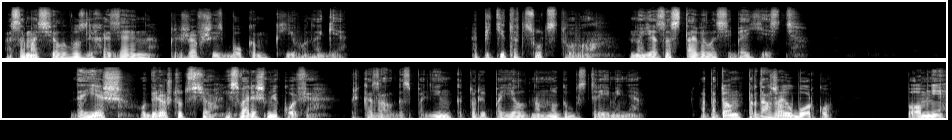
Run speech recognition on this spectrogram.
а сама села возле хозяина, прижавшись боком к его ноге. Аппетит отсутствовал, но я заставила себя есть. «Доешь, уберешь тут все и сваришь мне кофе», — приказал господин, который поел намного быстрее меня. «А потом продолжай уборку. Помни,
